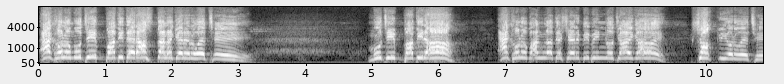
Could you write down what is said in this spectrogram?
এখনও মুজিববাদীদের আস্তানা গেড়ে রয়েছে। মুজিববাদীরা এখনও বাংলাদেশের বিভিন্ন জায়গায় সক্রিয় রয়েছে।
